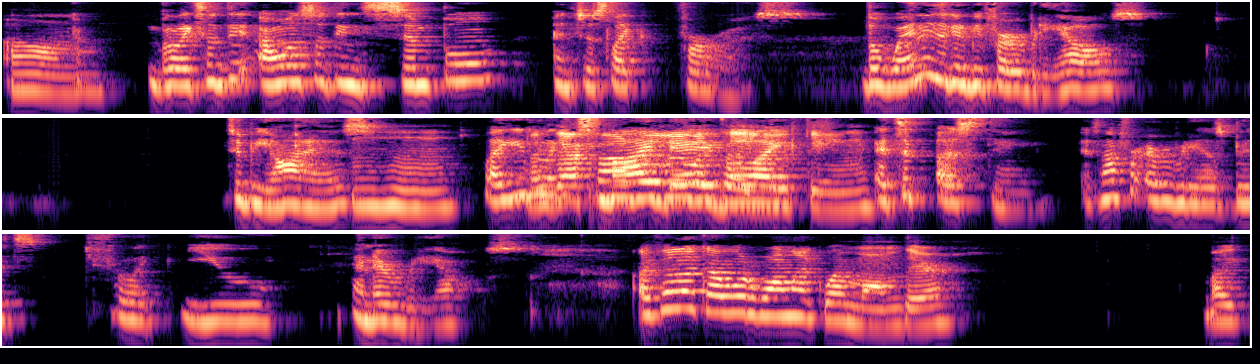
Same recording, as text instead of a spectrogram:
Um. But like something, I want something simple and just like for us. The wedding is gonna be for everybody else. To be honest, hmm like even Like, like, it's my really, day, like, but like thing. it's an us thing. It's not for everybody else, but it's for like you and everybody else. I feel like I would want like my mom there, like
